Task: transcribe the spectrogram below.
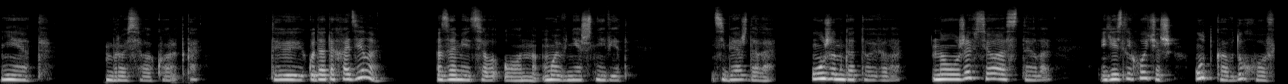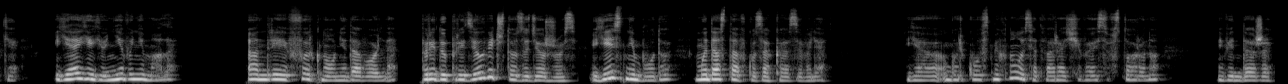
«Нет», — бросила коротко. «Ты куда-то ходила?» — заметил он мой внешний вид. «Тебя ждала. Ужин готовила. Но уже все остыло. Если хочешь, утка в духовке. Я ее не вынимала». Андрей фыркнул недовольно. «Предупредил ведь, что задержусь. Есть не буду. Мы доставку заказывали». Я горько усмехнулась, отворачиваясь в сторону. Ведь даже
